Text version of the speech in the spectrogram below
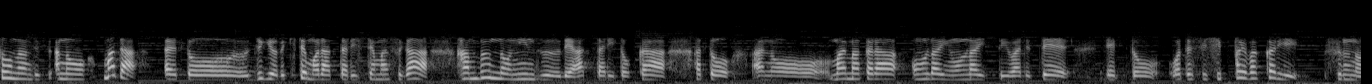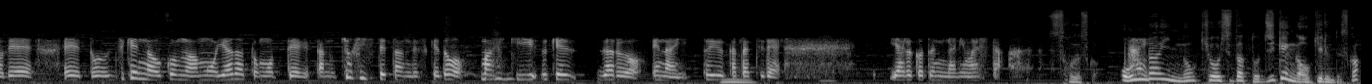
そうなんです。あのまだえっ、と授業で来てもらったりしてますが、半分の人数であったりとか、あとあの前々からオンラインオンラインって言われて、えっと私失敗ばっかりするので、えっと事件が起こるのはもう嫌だと思ってあの拒否してたんですけど、まあ引き受けざるを得ないという形でやることになりました。そうですか。オンラインの教室だと事件が起きるんですか、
